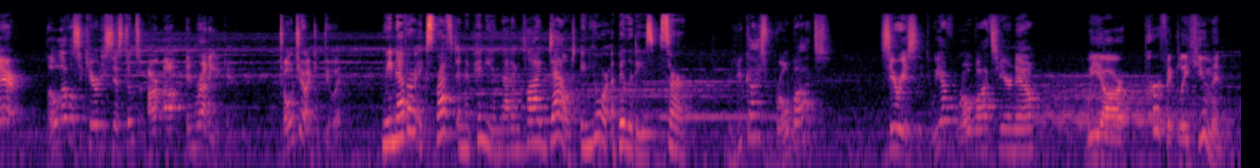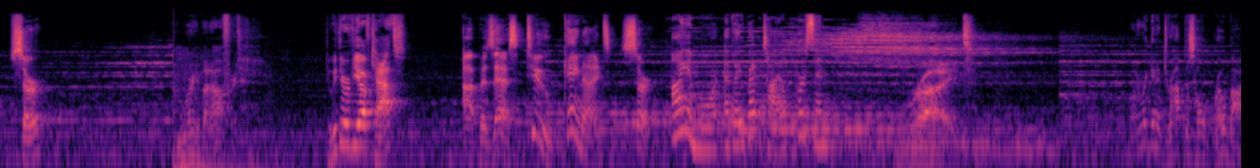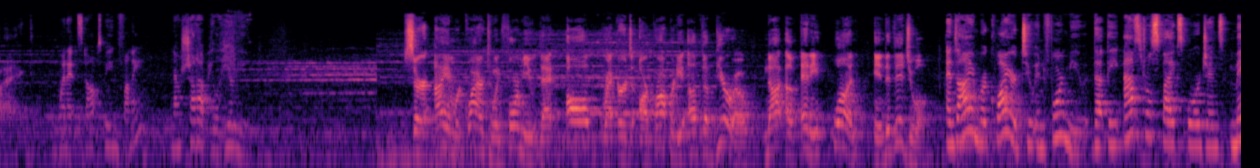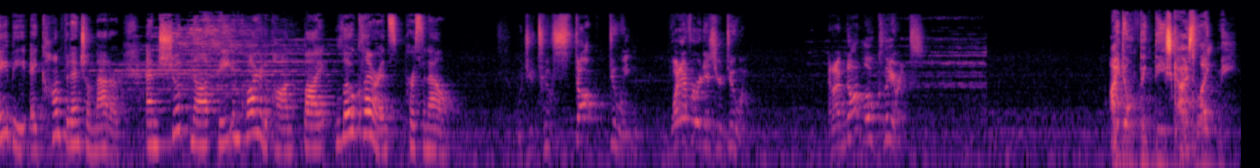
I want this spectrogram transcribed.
There. Low-level security systems are up and running again. Told you I could do it. We never expressed an opinion that implied doubt in your abilities, sir. Are you guys robots? Seriously, do we have robots here now? We are perfectly human, sir. I'm worried about Alfred. Do either of you have cats? I possess two canines, sir. I am more of a reptile person. Right. When are we gonna drop this whole robot act? When it stops being funny? Now shut up, he'll hear you. Sir, I am required to inform you that all records are property of the Bureau, not of any one individual. And I am required to inform you that the Astral Spike's origins may be a confidential matter and should not be inquired upon by low clearance personnel. Would you two stop doing whatever it is you're doing? And I'm not low clearance. I don't think these guys like me.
